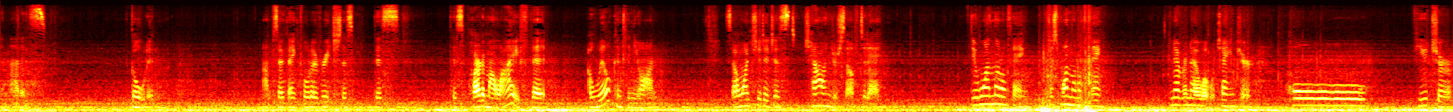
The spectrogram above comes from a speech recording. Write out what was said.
And that is golden. I'm so thankful to have reached this this this part of my life that I will continue on. So I want you to just challenge yourself today. Do one little thing, just one little thing. You never know what will change your whole future,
